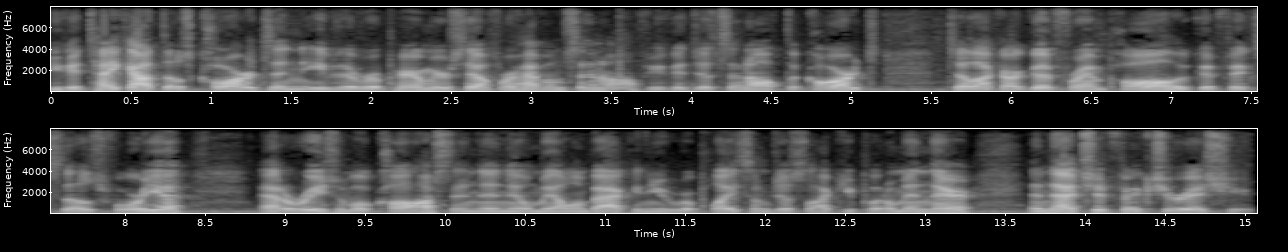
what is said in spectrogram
You could take out those cards and either repair them yourself or have them sent off. You could just send off the cards to like our good friend Paul, who could fix those for you at a reasonable cost, and then they'll mail them back, and you replace them just like you put them in there, and that should fix your issue.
